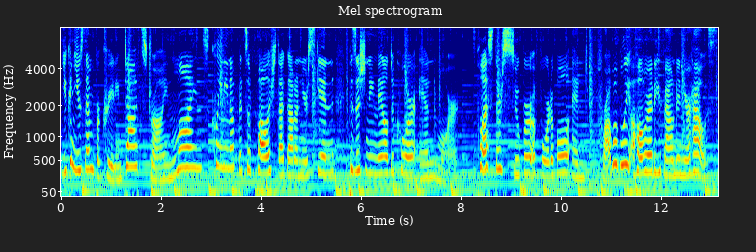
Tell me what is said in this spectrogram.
You can use them for creating dots, drawing lines, cleaning up bits of polish that got on your skin, positioning nail decor, and more. Plus, they're super affordable and probably already found in your house.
